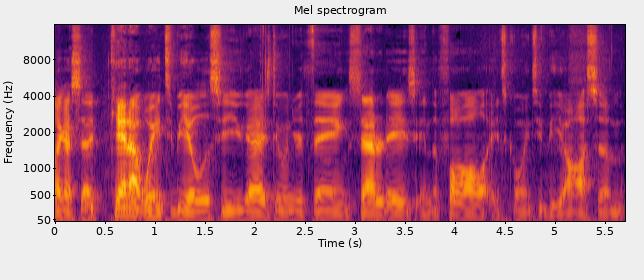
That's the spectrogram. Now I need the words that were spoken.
Like I said, cannot wait to be able to see you guys doing your thing Saturdays in the fall. It's going to be awesome.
